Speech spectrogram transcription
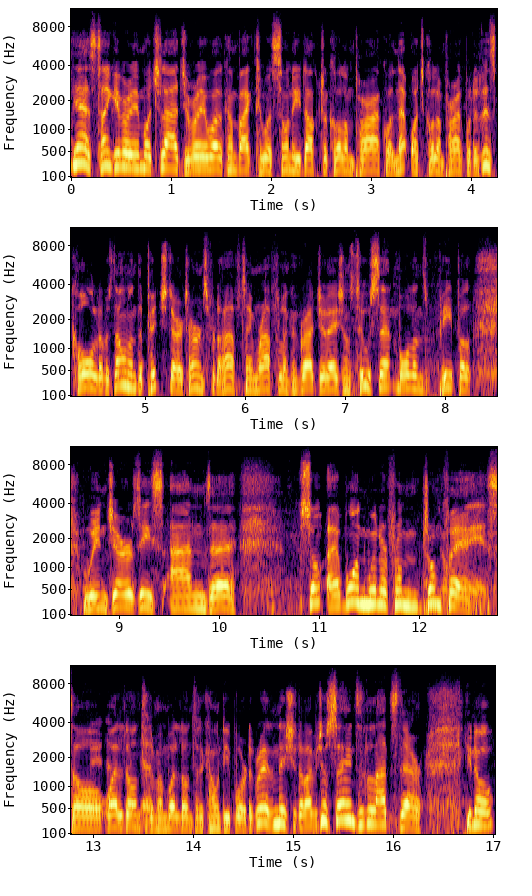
Yes, thank you very much, lads. You're very welcome back to a sunny Dr. Cullen Park. Well, Netwatch Cullen Park, but it is cold. It was down on the pitch there, turns for the half-time raffle, and congratulations to St Mullins people win jerseys and uh, so, uh, one winner from Drumfay. So well done to them and well done to the county board. A great initiative. I was just saying to the lads there, you know,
